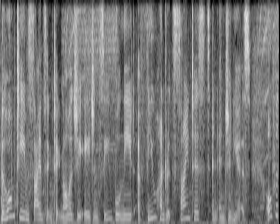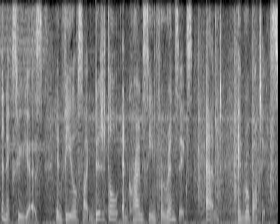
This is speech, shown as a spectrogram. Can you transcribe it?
The Home Team Science and Technology Agency will need a few hundred scientists and engineers over the next few years in fields like digital and crime scene forensics and in robotics.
